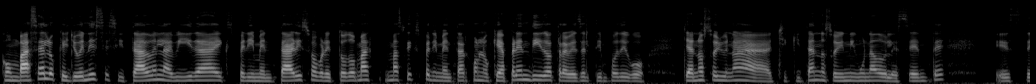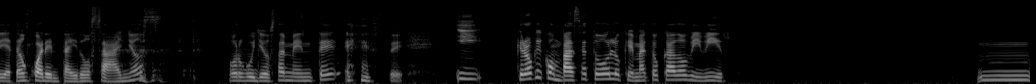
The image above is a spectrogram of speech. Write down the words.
con base a lo que yo he necesitado en la vida, experimentar y sobre todo más, más que experimentar con lo que he aprendido a través del tiempo, digo, ya no soy una chiquita, no soy ninguna adolescente, este, ya tengo 42 años, orgullosamente, este, y creo que con base a todo lo que me ha tocado vivir, mm,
